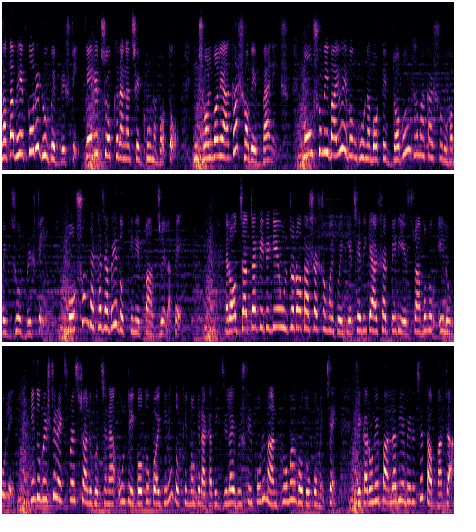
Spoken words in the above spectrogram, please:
ছাতা ভেদ করে ঢুকবে বৃষ্টি। ফের চোখ রাঙাচ্ছে ঘূর্ণাবর্ত। ঝলমলে আকাশ হবে ভ্যানিশ মৌসুমি বায়ু এবং ঘূর্ণাবর্তের ডবল ধামাকা শুরু হবে জোর বৃষ্টি। বর্ষণ দেখা যাবে দক্ষিণের পাঁচ জেলাতে। রথযাত্রা কেটে গিয়ে উল্টো রথ আসার সময় হয়ে গিয়েছে। এদিকে আসার পেরিয়ে শ্রাবণও এলো বলে। কিন্তু বৃষ্টির এক্সপ্রেস চালু হচ্ছে না। উল্টে গত কয়েকদিনে দক্ষিণবঙ্গের একাধিক জেলায় বৃষ্টির পরিমাণ ক্রমাগত কমেছে। যে কারণে পাল্লা দিয়ে বেড়েছে তাপমাত্রা।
